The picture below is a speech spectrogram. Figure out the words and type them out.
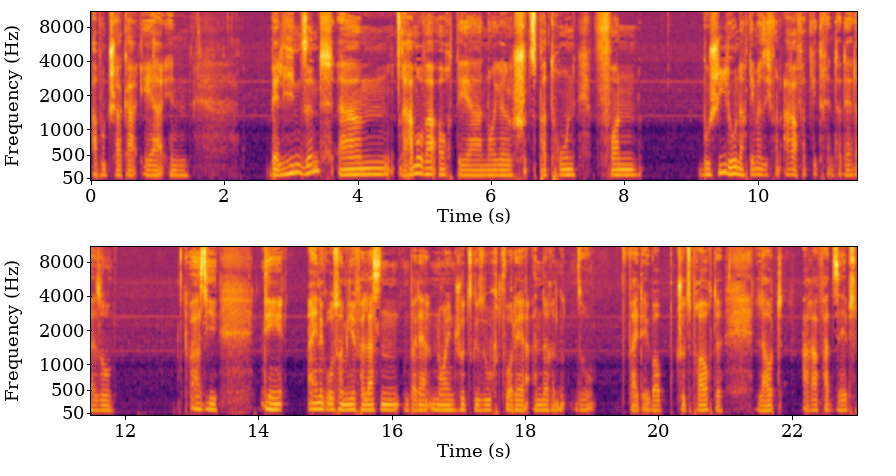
Abu Chaka eher in Berlin sind. Ähm, Ramo war auch der neue Schutzpatron von Bushido, nachdem er sich von Arafat getrennt hat. Er hat also quasi die eine Großfamilie verlassen und bei der neuen Schutz gesucht vor der anderen, so weit er überhaupt Schutz brauchte. Laut Arafat selbst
